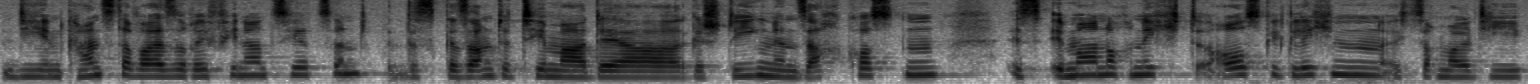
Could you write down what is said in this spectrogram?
die in keinster Weise refinanziert sind. Das gesamte Thema der gestiegenen Sachkosten ist immer noch nicht ausgeglichen. Ich sag mal, die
